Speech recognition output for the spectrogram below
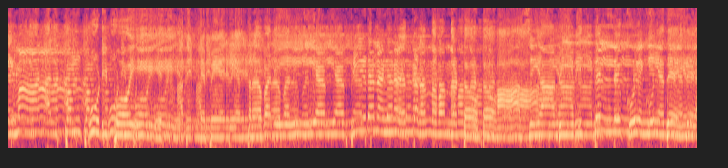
ഈ അല്പം കൂടിപ്പോയി. അതിന്റെ പേരിൽ എത്ര വലിയ പീഡനങ്ങൾ കടന്നു വന്നിട്ടോ? ആസിയ ബീവി തെല്ല് കുലുങ്ങിയതേ ഇല്ല.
